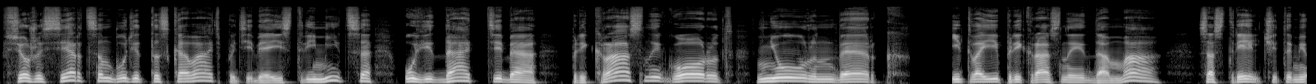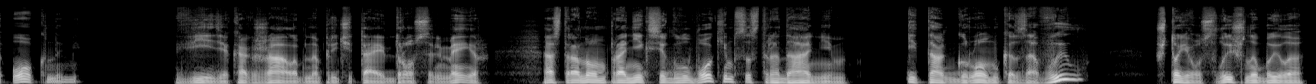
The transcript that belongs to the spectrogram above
все же сердцем будет тосковать по тебе и стремиться увидать тебя, прекрасный город Нюрнберг, и твои прекрасные дома со стрельчатыми окнами. Видя, как жалобно причитает Дроссельмейер, астроном проникся глубоким состраданием и так громко завыл, что его слышно было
